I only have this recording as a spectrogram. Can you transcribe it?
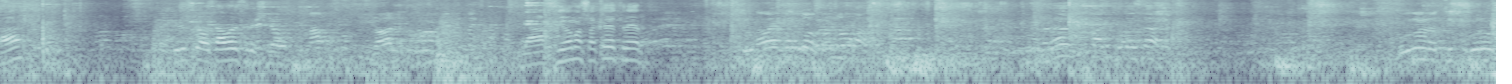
А? Били сте отдавали с решение. Да, снимам, а къде е тренер? Благодаря, всичко горе.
